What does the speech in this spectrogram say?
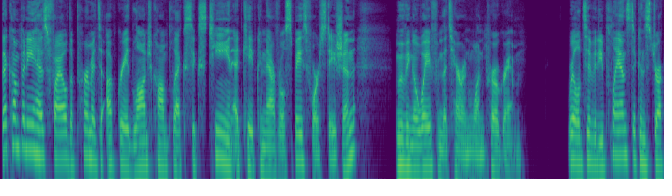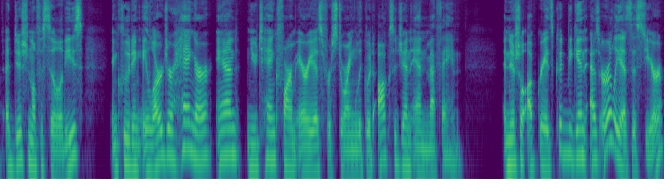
The company has filed a permit to upgrade Launch Complex 16 at Cape Canaveral Space Force Station, moving away from the Terran 1 program. Relativity plans to construct additional facilities, including a larger hangar and new tank farm areas for storing liquid oxygen and methane. Initial upgrades could begin as early as this year,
